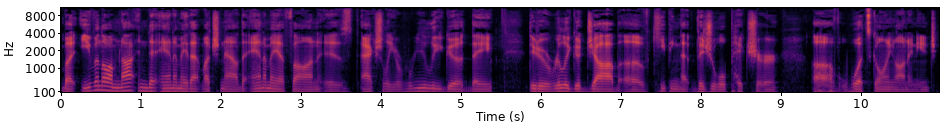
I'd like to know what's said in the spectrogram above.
But even though I'm not into anime that much now, the Animeathon is actually really good. They they do a really good job of keeping that visual picture of what's going on in each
